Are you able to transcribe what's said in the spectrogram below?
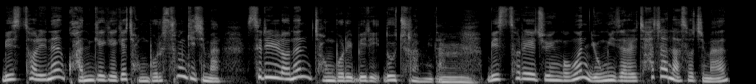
미스터리는 관객에게 정보를 숨기지만 스릴러는 정보를 미리 노출합니다. 음. 미스터리의 주인공은 용의자를 찾아 나서지만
